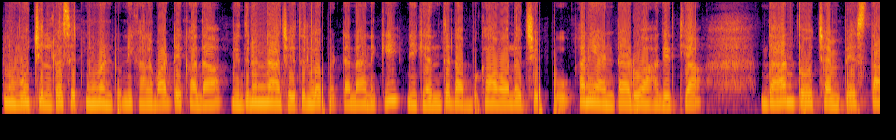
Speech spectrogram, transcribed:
నువ్వు చిల్లర అంటూ నీకు అలవాటే కదా. మిథునం నా చేతుల్లో పెట్టడానికి నీకెంత డబ్బు కావాలో చెప్పు అని అంటాడు ఆదిత్య. దాంతో చంపేస్తా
